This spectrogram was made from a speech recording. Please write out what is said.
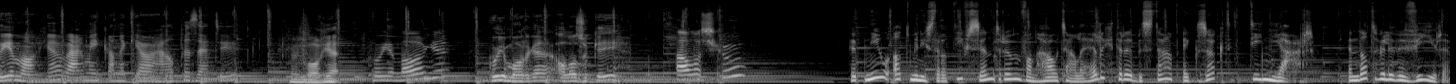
Goedemorgen, waarmee kan ik jou helpen? Zet u. Goedemorgen. Goedemorgen. Goedemorgen, alles oké? Alles goed? Het nieuw administratief centrum van Houthalen-Helchteren bestaat exact 10 jaar. En dat willen we vieren.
